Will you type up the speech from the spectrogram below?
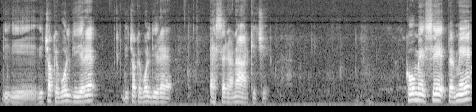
di, di, di, ciò, che vuol dire, di ciò che vuol dire essere anarchici, come se per me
